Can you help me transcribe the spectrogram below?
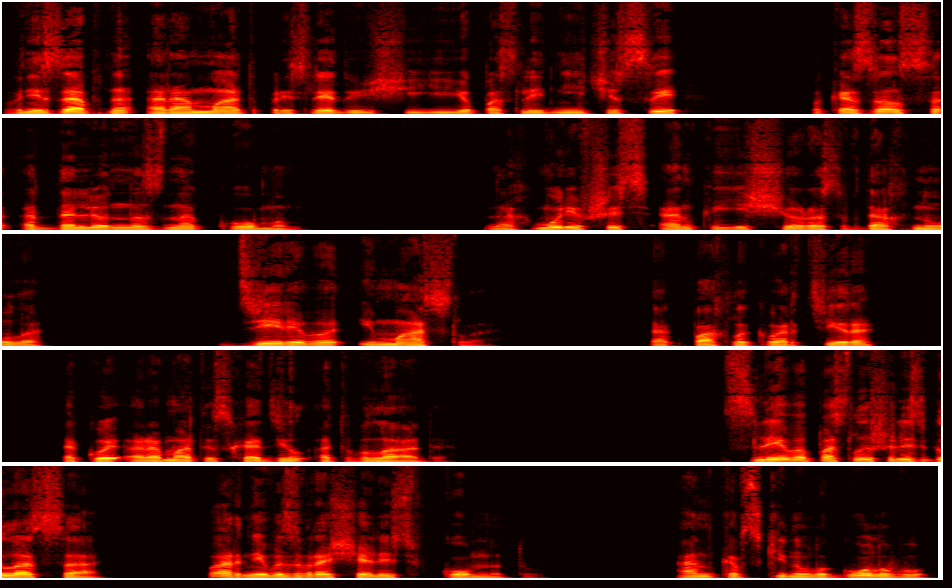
Внезапно аромат, преследующий ее последние часы, показался отдаленно знакомым. Нахмурившись, Анка еще раз вдохнула. Дерево и масло. Так пахла квартира, такой аромат исходил от Влада. Слева послышались голоса. Парни возвращались в комнату. Анка вскинула голову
